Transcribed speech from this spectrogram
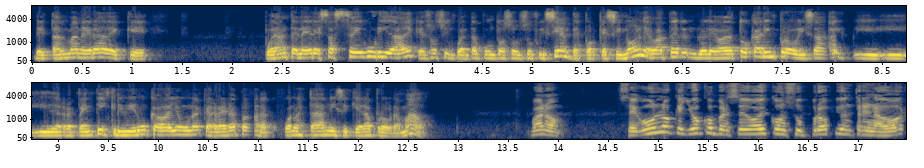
de tal manera de que puedan tener esa seguridad de que esos 50 puntos son suficientes, porque si no, le va a, va a tocar improvisar y, de repente inscribir un caballo en una carrera para cuando no está ni siquiera programado. Bueno, según lo que yo conversé hoy con su propio entrenador,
